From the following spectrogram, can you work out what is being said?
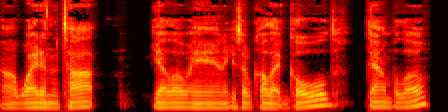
Uh, white on the top, yellow and I guess I would call that gold down below.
